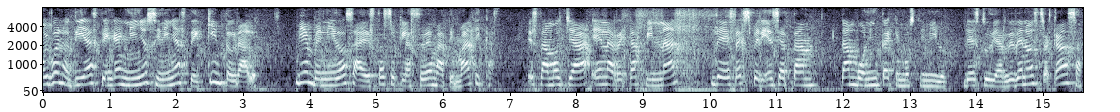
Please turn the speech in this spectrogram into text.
Muy buenos días tengan niños y niñas de quinto grado. Bienvenidos a esta su clase de matemáticas. Estamos ya en la recta final de esta experiencia tan, tan bonita que hemos tenido de estudiar desde nuestra casa.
